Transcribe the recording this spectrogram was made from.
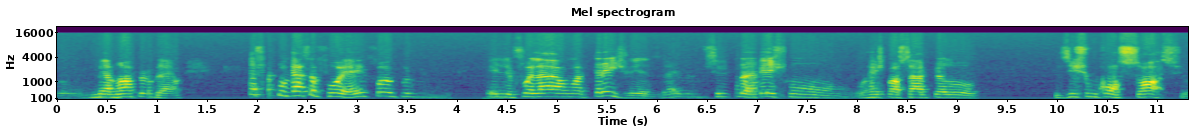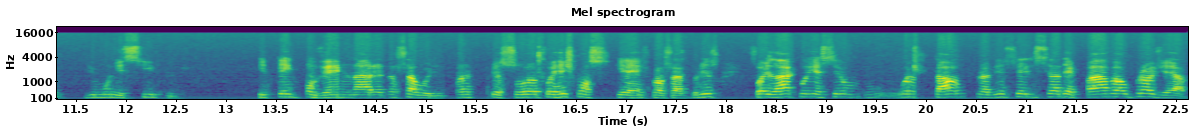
o menor problema. Essa conversa foi, aí foi ele foi lá uma três vezes. Né? Segunda vez com o responsável pelo. Existe um consórcio de municípios que tem convênio na área da saúde. Então, a pessoa foi respons... que é responsável por isso foi lá conhecer o, o hospital para ver se ele se adequava ao projeto.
